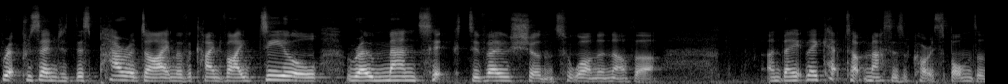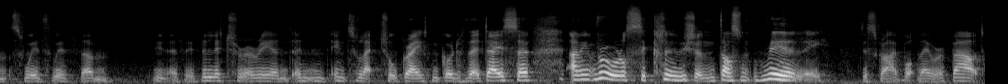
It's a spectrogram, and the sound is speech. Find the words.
represented this paradigm of a kind of ideal romantic devotion to one another and they, they kept up masses of correspondence with, with um, you know, the, the literary and, and intellectual great and good of their day. So, I mean, rural seclusion doesn't really describe what they were about.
